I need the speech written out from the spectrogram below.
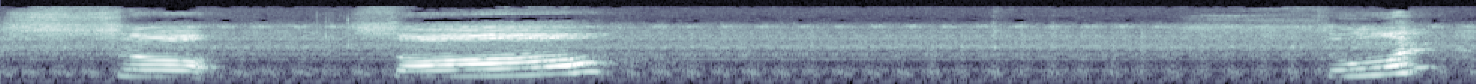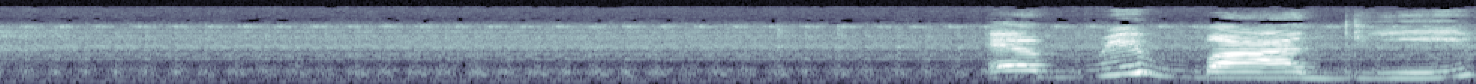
So, so soon everybody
